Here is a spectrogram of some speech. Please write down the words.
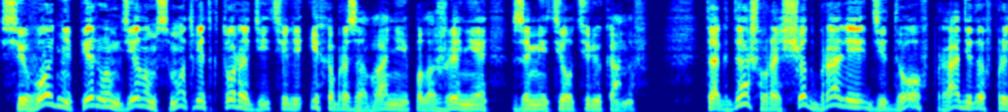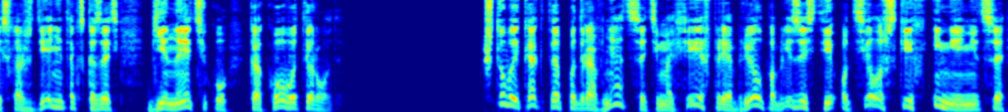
Сегодня первым делом смотрят, кто родители, их образование и положение, заметил Тюрюканов. Тогда ж в расчет брали дедов, прадедов, происхождение, так сказать, генетику какого-то рода. Чтобы как-то подравняться, Тимофеев приобрел поблизости от Селожских именицы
